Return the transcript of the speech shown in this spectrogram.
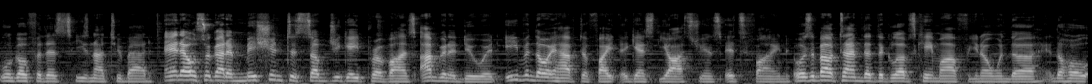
we'll go for this. He's not too bad. And I also got a mission to subjugate Provence. I'm gonna do it. Even though I have to fight against the Austrians, it's fine. It was about time that the gloves came off, you know, when the, the whole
